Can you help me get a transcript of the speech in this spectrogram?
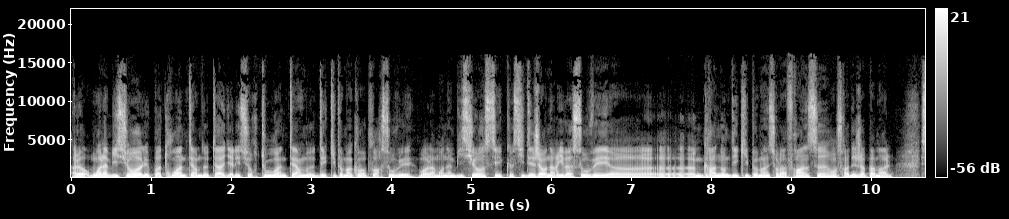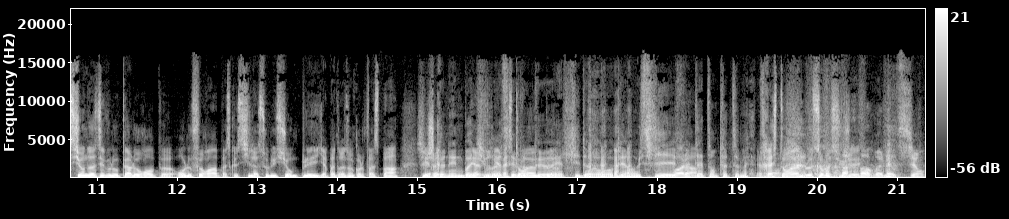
alors moi l'ambition elle est pas trop en termes de taille, elle est surtout en termes d'équipement qu'on va pouvoir sauver. Voilà, mon ambition c'est que si déjà on arrive à sauver euh, un grand nombre d'équipements sur la France, on sera déjà pas mal. Si on doit se développer à l'Europe, on le fera parce que si la solution plaît, il n'y a pas de raison qu'on le fasse pas. Si je connais une boîte qui voudrait se développer et être leader européen aussi, et voilà. peut-être on peut te mettre. Restons humbles sur le sujet. en relation.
